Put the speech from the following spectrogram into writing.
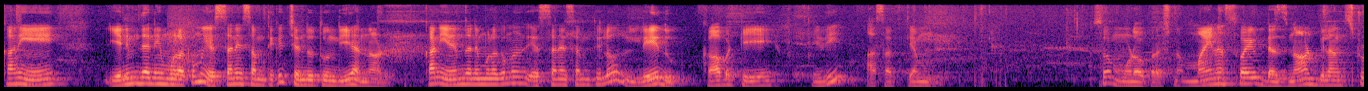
కానీ ఎనిమిది అనే మూలకం ఎస్ అనే సమితికి చెందుతుంది అన్నాడు. కానీ ఎనిమిది అనే మూలకం ఎస్ అనే సమితిలో లేదు. కాబట్టి ఇది అసత్యం. సో మూడవ ప్రశ్న. Minus five does not belongs to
